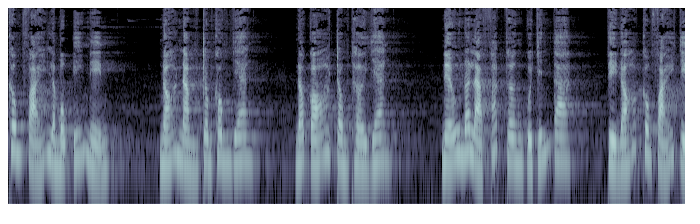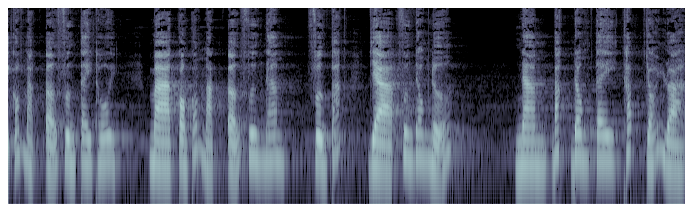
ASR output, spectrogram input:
không phải là một ý niệm. Nó nằm trong không gian, nó có trong thời gian. Nếu nó là pháp thân của chính ta, thì nó không phải chỉ có mặt ở phương tây thôi, mà còn có mặt ở phương nam phương bắc và phương đông nữa. Nam bắc đông tây khắp chói lòa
